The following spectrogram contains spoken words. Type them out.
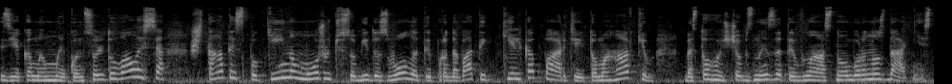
з якими ми консультувалися, штати спокійно можуть собі дозволити продавати кілька партій томагавків без того, щоб знизити власну обороноздатність.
